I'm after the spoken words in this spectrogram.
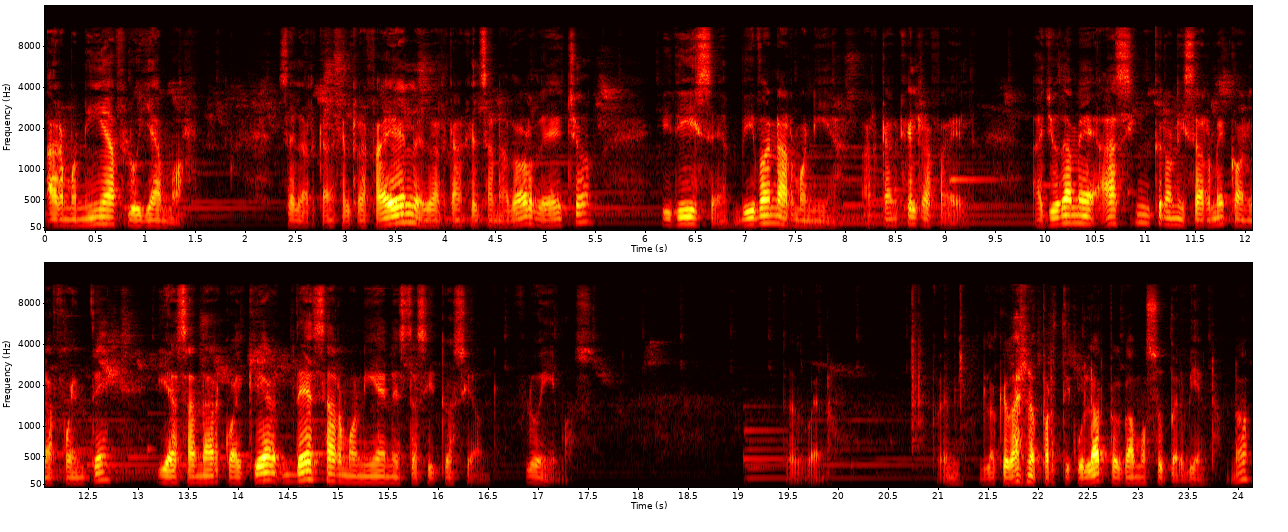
armonía fluye amor. Es el arcángel Rafael, el arcángel sanador, de hecho, y dice, vivo en armonía, arcángel Rafael, ayúdame a sincronizarme con la fuente y a sanar cualquier desarmonía en esta situación. Fluimos. Entonces, bueno, en lo que va en lo particular, pues vamos súper bien, ¿no?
